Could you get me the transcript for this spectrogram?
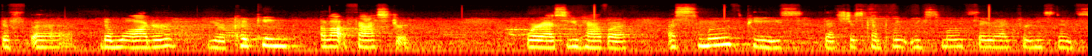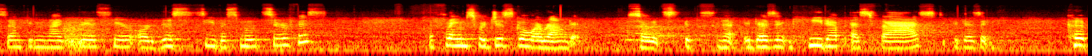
the uh, the water. You're cooking a lot faster. Whereas you have a, a smooth piece that's just completely smooth, say like for instance something like this here or this, see the smooth surface? The flames would just go around it. So it's, it's not, it doesn't heat up as fast, it doesn't cook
